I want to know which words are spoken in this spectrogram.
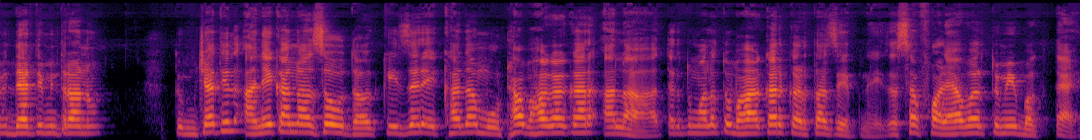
विद्यार्थी मित्रांनो. तुमच्यातील अनेकांना असं होतं की जर एखादा मोठा भागाकार आला तर तुम्हाला तो भागाकार करताच येत नाही. जसं फळ्यावर तुम्ही बघताय.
